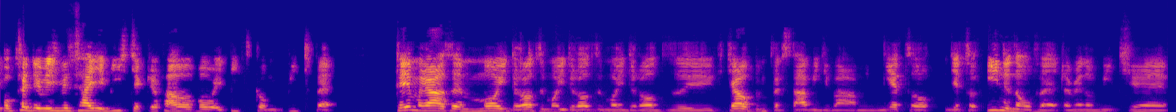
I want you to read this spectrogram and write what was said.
poprzednio mieliśmy zajebiście krwawą, epicką bitwę. Tym razem, moi drodzy, moi drodzy, moi drodzy, chciałbym przedstawić wam nieco, nieco inną rzecz, a mianowicie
